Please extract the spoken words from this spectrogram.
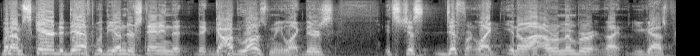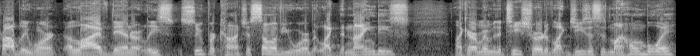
But I'm scared to death with the understanding that, that God loves me. Like there's, it's just different. Like, you know, I, I remember, like, you guys probably weren't alive then, or at least super conscious. Some of you were, but like the 90s, like I remember the t shirt of like, Jesus is my homeboy.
